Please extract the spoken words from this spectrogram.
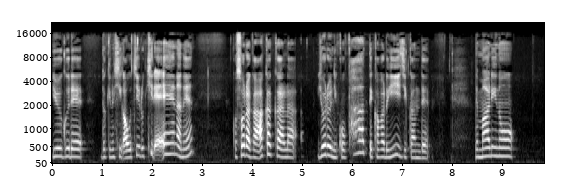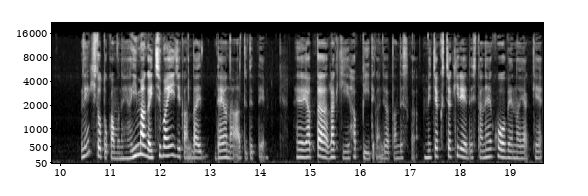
夕暮れ時の日が落ちる綺麗なね、こう空が赤から夜にこうパーって変わるいい時間で、で、周りのね、人とかもね、今が一番いい時間だだよなって言ってて、えーやったラッキー、ハッピーって感じだったんですが、めちゃくちゃ綺麗でしたね、神戸の夜景。やっ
